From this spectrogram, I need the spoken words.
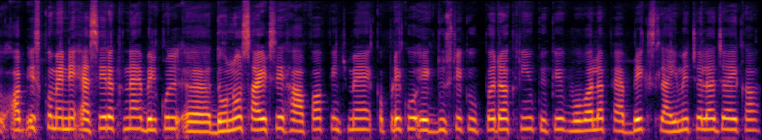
तो अब इसको मैंने ऐसे रखना है, बिल्कुल दोनों साइड से हाफ़ हाफ़ इंच मैं कपड़े को एक दूसरे के ऊपर रख रही हूँ, क्योंकि वो वाला फैब्रिक सिलाई में चला जाएगा।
